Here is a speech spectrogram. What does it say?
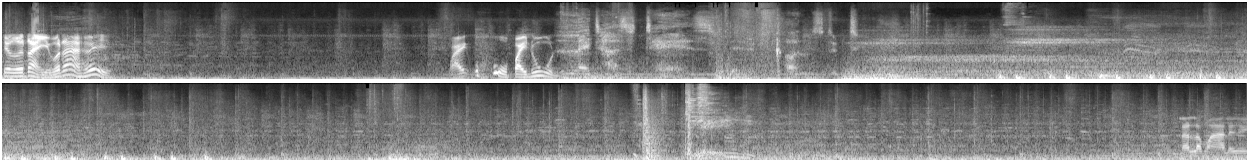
เจอไหนวะน่ะเฮ้ย ไป โอ้โห ไปนู่น let us test their constitution. แล้วเรามาเลย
